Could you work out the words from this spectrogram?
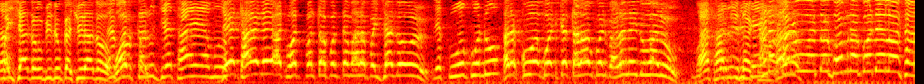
પૈસા દઉં બીજું કશું ના દો કરું? જે થાય એમ જે થાય નહીં આ હોત પડતા પડતા મારા પૈસા દઉં. એ કૂવો ખોડું? અરે કુવો ગોટ કે તળાવ ગોટ ભાડે નહીં જોવાનું વાત સાચી છે, છે અને તે. ફરવું તો ગોમનો કોડેલો છે.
